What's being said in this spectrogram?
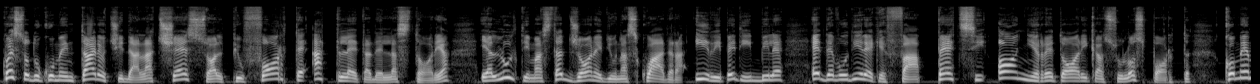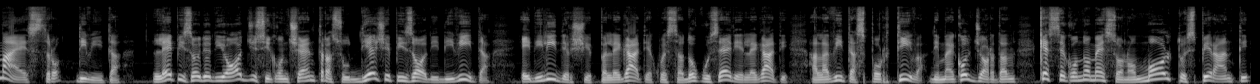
Questo documentario ci dà l'accesso al più forte atleta della storia e all'ultima stagione di una squadra irripetibile e devo dire che fa a pezzi ogni retorica sullo sport come maestro di vita. L'episodio di oggi si concentra su 10 episodi di vita e di leadership legati a questa docuserie e legati alla vita sportiva di Michael Jordan che secondo me sono molto ispiranti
